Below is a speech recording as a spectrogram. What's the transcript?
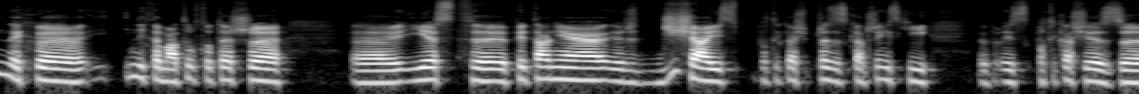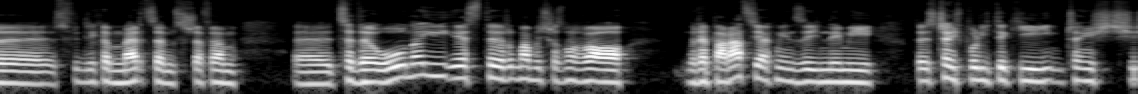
innych, e, innych tematów, to też e, e, jest pytanie, dzisiaj spotyka się prezes Kaczyński, spotyka się z, z Friedrichem Mercem, z szefem CDU, no i jest, ma być rozmowa o reparacjach między innymi. To jest część polityki, część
